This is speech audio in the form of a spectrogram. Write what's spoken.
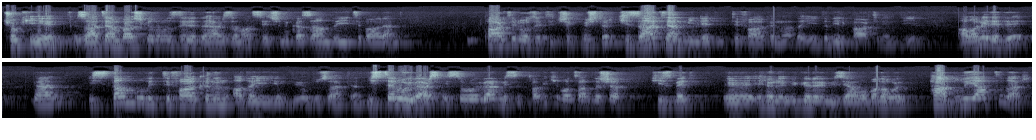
Çok iyi. Zaten başkanımız ne dedi her zaman seçimi kazandığı itibaren? Parti rozeti çıkmıştır ki zaten Millet İttifakı'nın adayıydı bir partinin değil. Ama ne dedi? Ben İstanbul İttifakı'nın adayıyım diyordu zaten. İster oy versin ister oy vermesin. Tabii ki vatandaşa hizmet e, en önemli görevimiz. Yani o bana oy... Ha bunu yaptılar.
